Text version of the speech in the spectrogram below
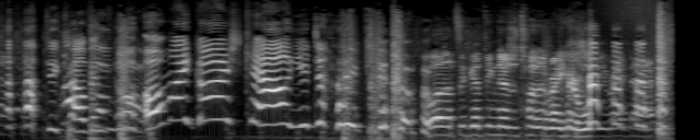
Did Calvin? Oh my gosh, Cal, you totally poop. well, it's a good thing there's a toilet right here. We'll be right back.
